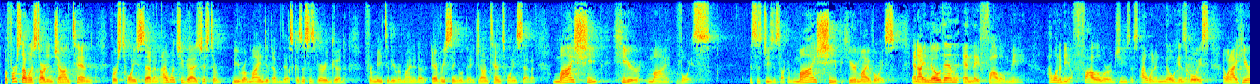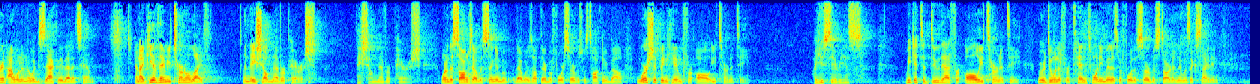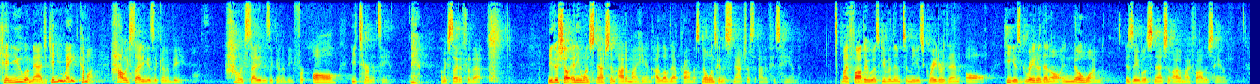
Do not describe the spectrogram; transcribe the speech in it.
But first, I want to start in John 10, verse 27. I want you guys just to be reminded of this because this is very good for me to be reminded of every single day. John 10, 27. My sheep hear my voice. This is Jesus talking. My sheep hear my voice, and I know them and they follow me. I want to be a follower of Jesus. I want to know his voice. And when I hear it, I want to know exactly that it's him. And I give them eternal life, and they shall never perish. They shall never perish. One of the songs that was singing that was up there before service was talking about worshiping him for all eternity. Are you serious? We get to do that for all eternity. We were doing it for 10, 20 minutes before the service started, and it was exciting. Can you imagine? Can you wait? Come on. How exciting is it going to be? How exciting is it going to be for all eternity? Man, I'm excited for that. Neither shall anyone snatch them out of my hand. I love that promise. No one's going to snatch us out of his hand. My Father who has given them to me is greater than all. He is greater than all, and no one is able to snatch them out of my Father's hand.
